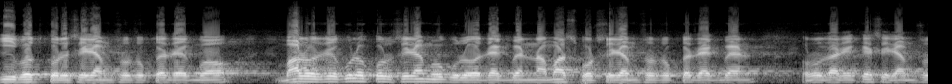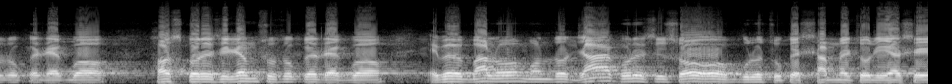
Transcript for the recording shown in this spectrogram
গিবোধ করেছিলাম সূচককে দেখব ভালো যেগুলো করছিলাম ওগুলো দেখবেন, নামাজ পড়ছিলাম সূচককে দেখবেন, রোজা রেখেছিলাম সূচককে দেখব হজ করেছিলাম সূচককে দেখব এবার ভালো মন্দ যা করেছি সবগুলো চোখের সামনে চলে আসে।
